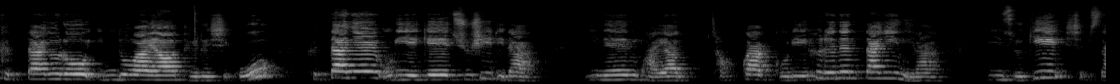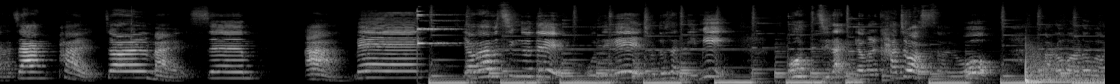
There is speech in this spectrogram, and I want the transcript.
그 땅으로 인도하여 들으시고 그 땅을 우리에게 주시리라 이는 과연 적과 꿀이 흐르는 땅이니라. 민수기 14장 8절 말씀. 아멘. 영화부 친구들, 오늘 전도사님이 멋진 안경을 가져왔어요. 바로 바로 바로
